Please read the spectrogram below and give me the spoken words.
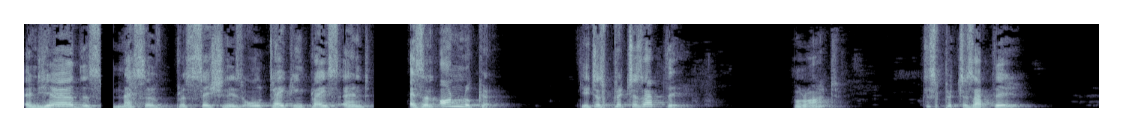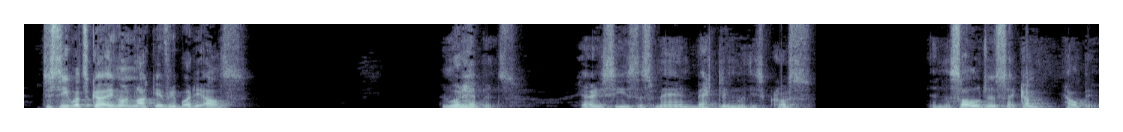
And here, this massive procession is all taking place, and as an onlooker, he just pitches up there. All right? Just pitches up there to see what's going on, like everybody else. And what happens? Here he sees this man battling with his cross. And the soldiers say, Come, help him.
